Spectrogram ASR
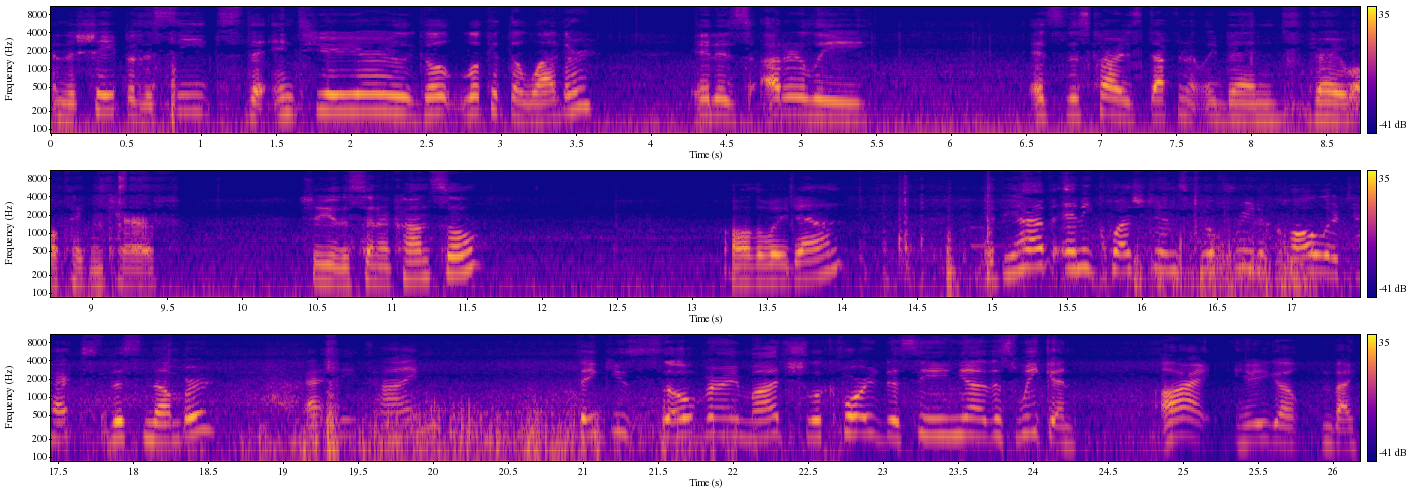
and the shape of the seats, the interior, go look at the leather. It is utterly, it's, this car has definitely been very well taken care of. Show you the center console. All the way down. If you have any questions, feel free to call or text this number at any time. Thank you so very much. Look forward to seeing you this weekend. All right, here you go. Bye.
